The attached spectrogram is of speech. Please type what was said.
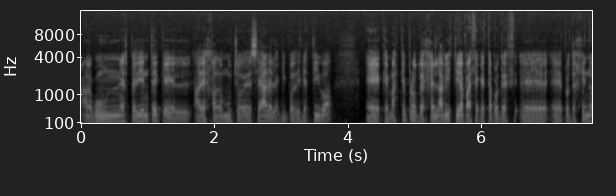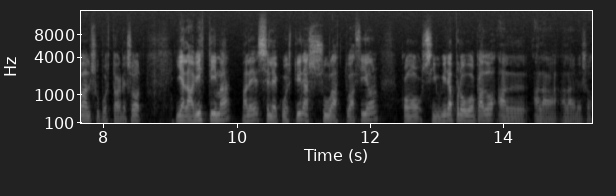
algún expediente que ha dejado mucho de desear el equipo directivo, eh, que más que proteger la víctima parece que está eh, eh, protegiendo al supuesto agresor. Y a la víctima ¿vale? se le cuestiona su actuación como si hubiera provocado al, al agresor.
